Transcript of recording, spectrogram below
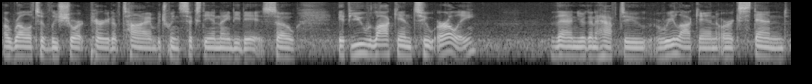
a relatively short period of time between 60 and 90 days. So if you lock in too early, then you're going to have to relock in or extend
